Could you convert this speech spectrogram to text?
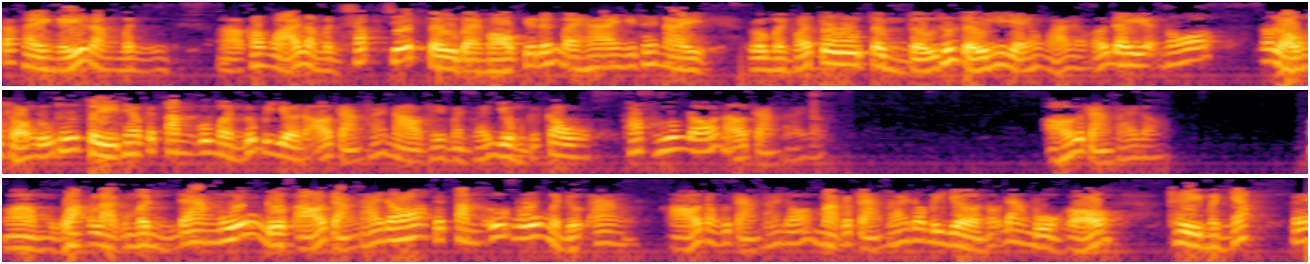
các thầy nghĩ rằng mình à, không phải là mình sắp xếp từ bài 1 cho đến bài 2 như thế này rồi mình phải tu từng tự thứ tự như vậy không phải đâu. Ở đây nó nó lộn xộn đủ thứ tùy theo cái tâm của mình. Lúc bây giờ nó ở trạng thái nào thì mình phải dùng cái câu pháp hướng đó nó ở trạng thái đó. Ở cái trạng thái đó. À, hoặc là mình đang muốn được ở trạng thái đó cái tâm ước muốn mình được ăn ở trong cái trạng thái đó. Mà cái trạng thái đó bây giờ nó đang buồn khổ thì mình nhắc cái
